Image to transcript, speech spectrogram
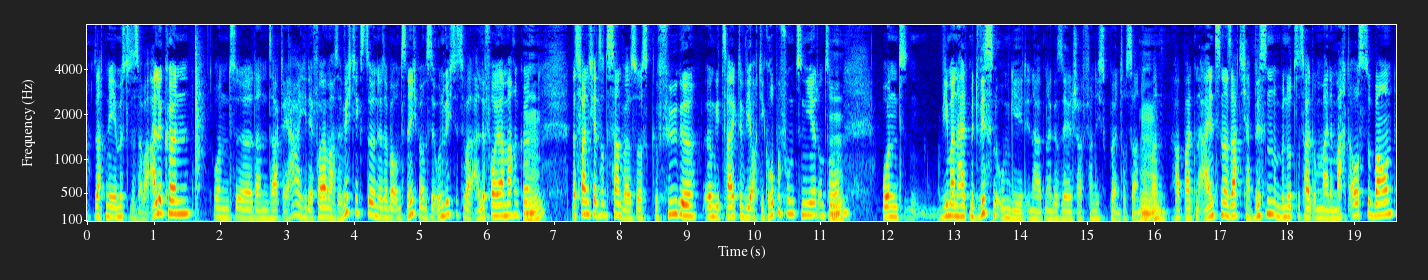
Und sagt, nee, ihr müsstet das aber alle können. Und äh, dann sagt er, ja, hier der Feuermacher ist der Wichtigste und der ist aber bei uns nicht, bei uns der Unwichtigste, weil alle Feuer machen können. Das fand ich ganz interessant, weil es so das Gefüge irgendwie zeigte, wie auch die Gruppe funktioniert und so. Und wie man halt mit Wissen umgeht innerhalb einer Gesellschaft, fand ich super interessant. Ob man hab halt ein Einzelner sagt, ich habe Wissen und benutze es halt, um meine Macht auszubauen,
